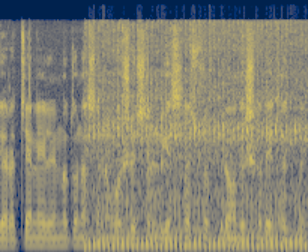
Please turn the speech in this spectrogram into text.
যারা চ্যানেলে নতুন আছেন, অবশ্যই চ্যানেলকে সাবস্ক্রাইব করে আমাদের সাথেই থাকবেন।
